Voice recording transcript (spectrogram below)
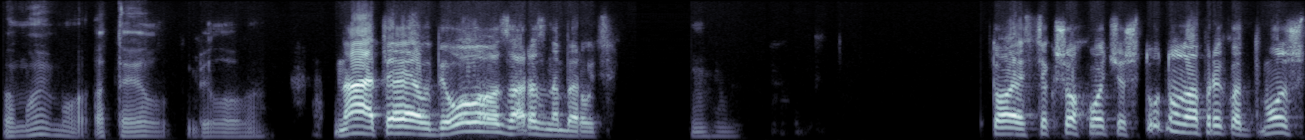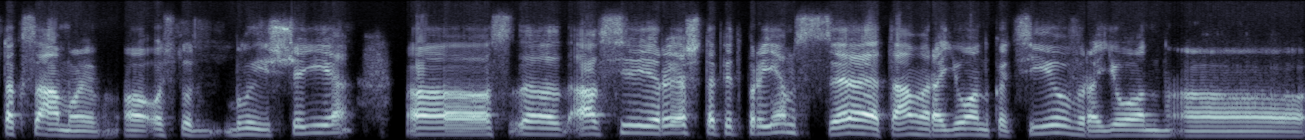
По-моєму, АТЛ Білова. На ТЛ біолога зараз наберуть. Угу. Тобто, якщо хочеш тут, ну, наприклад, можеш так само, е, ось тут ближче є, а, с- е, а всі решта підприємств це там район Коців, район е,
